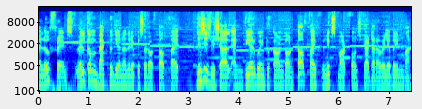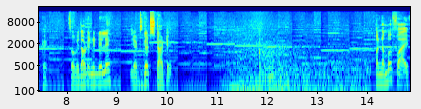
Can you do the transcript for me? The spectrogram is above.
Hello friends, welcome back to the another episode of Top 5. This is Vishal and we are going to count down top 5 unique smartphones that are available in market. So without any delay, let's get started. On number 5,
